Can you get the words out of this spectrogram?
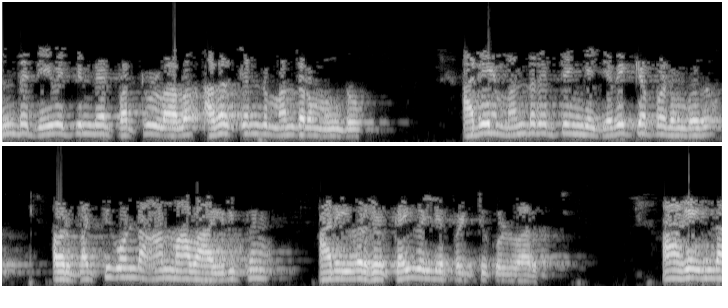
எந்த தெய்வத்தின் மேல் பற்றுள்ளாலோ அதற்கென்று மந்திரம் உண்டு. அதே மந்திரத்தை இங்கே ஜபிக்கப்படும் போது அவர் பற்றி கொண்ட ஆன்மாவாக இருப்பின் அதை இவர்கள் கைவல்யப்படுத்திக் கொள்வார்கள். ஆக இந்த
